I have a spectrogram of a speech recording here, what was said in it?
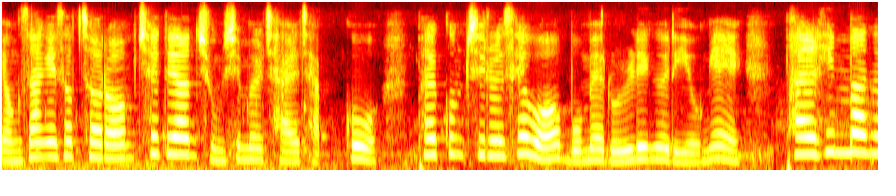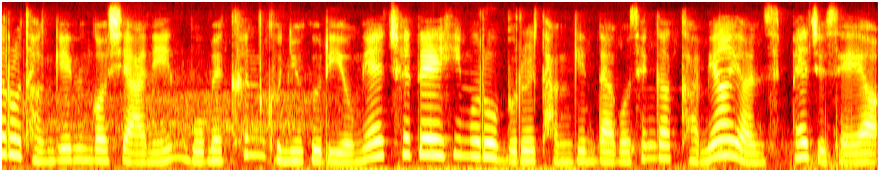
영상에서처럼 최대한 중심을 잘 잡고 팔꿈치를 세워 몸의 롤링을 이용해 팔 힘만으로 당기는 것이 아닌 몸의 큰 근육을 이용해 최대의 힘으로 물을 당긴다고 생각하며 연습해 주세요.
